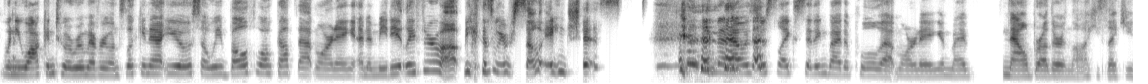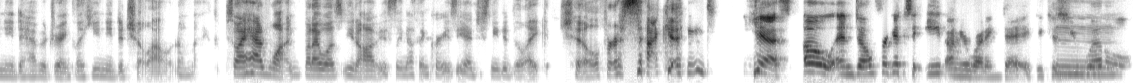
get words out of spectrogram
when you walk into a room, everyone's looking at you. So we both woke up that morning and immediately threw up because we were so anxious. and then I was just like sitting by the pool that morning, and my now brother-in-law, he's like, You need to have a drink, like you need to chill out. And I'm like, so I had one, but I was, you know, obviously nothing crazy. I just needed to like chill for a second. Yes. Oh, and don't forget to eat on your wedding day because mm. you will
